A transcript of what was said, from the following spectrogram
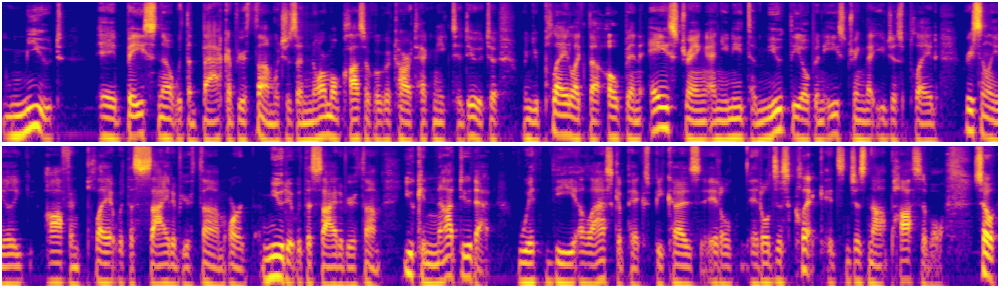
mute a bass note with the back of your thumb, which is a normal classical guitar technique to do. To when you play like the open A string and you need to mute the open E string that you just played recently, you often play it with the side of your thumb or mute it with the side of your thumb. You cannot do that with the Alaska picks because it'll it'll just click. It's just not possible. So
